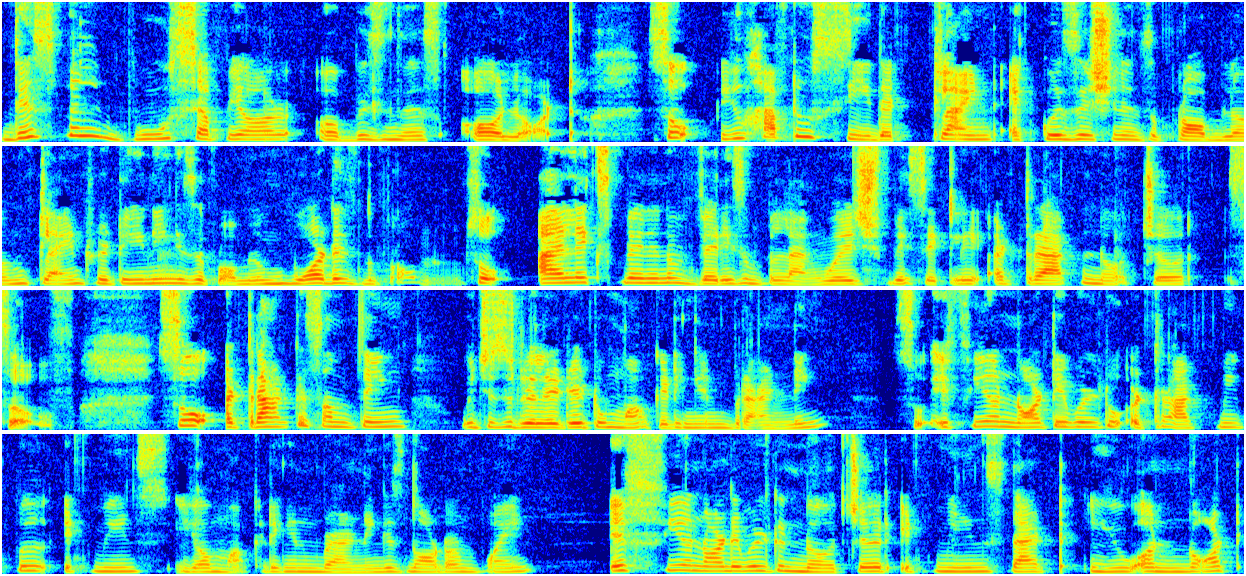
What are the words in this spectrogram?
This will boost up your uh, business a lot. So you have to see that client acquisition is a problem client retaining is a problem. What is the problem? So i'll explain in a very simple language basically attract nurture serve. So attract is something which is related to marketing and branding. So if you're not able to attract people it means your marketing and branding is not on point. If you're not able to nurture it means that you are not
